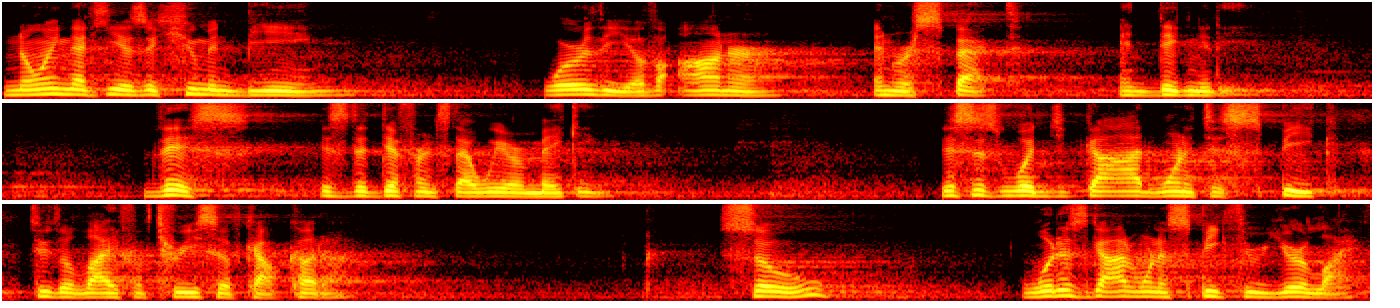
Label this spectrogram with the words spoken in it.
knowing that he is a human being worthy of honor and respect and dignity. This is the difference that we are making. This is what God wanted to speak through the life of Teresa of Calcutta. So, what does God want to speak through your life?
